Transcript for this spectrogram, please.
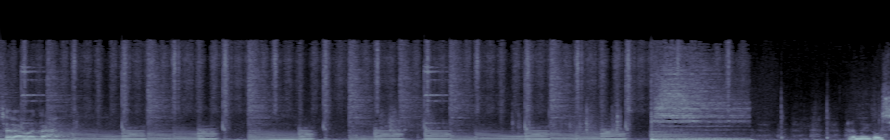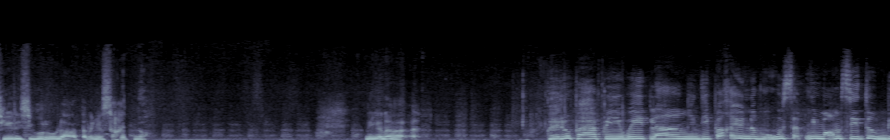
Salamat ah. Alam mo ikaw, Siri, siguro wala ka talagang sakit, no? Hindi ka na nga. Pero Papi, wait lang. Hindi pa kayo nag-uusap ni Mom C2B.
